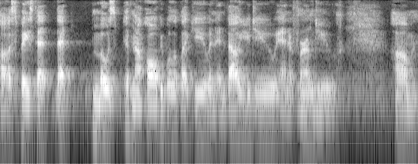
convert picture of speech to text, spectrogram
uh, a space that that most, if not all, people look like you and, and valued you and affirmed you. Um,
